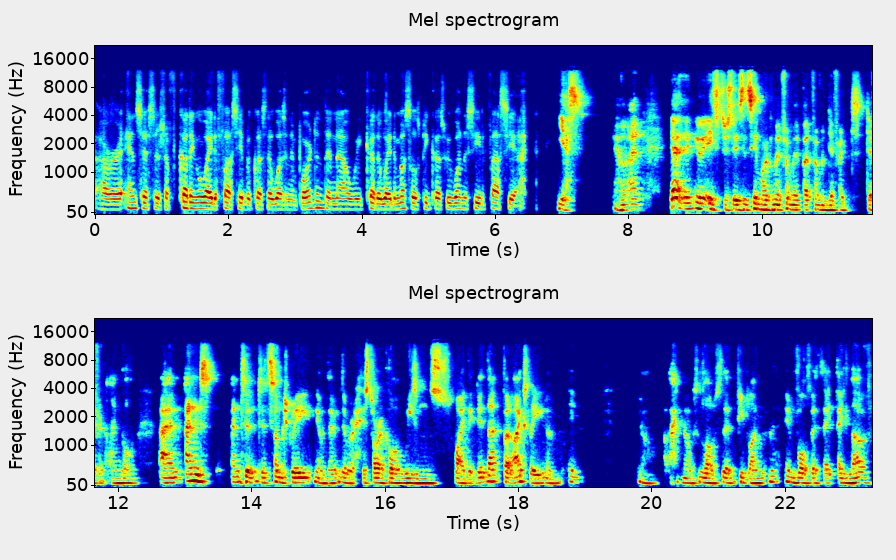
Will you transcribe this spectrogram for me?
uh, our ancestors of cutting away the fascia because that wasn't important, and now we cut away the muscles because we want to see the fascia. Yes. You know, yeah, it, it's just it's the same argument from it, but from a different different angle. Um, and and to, to some degree, you know, there, there were historical reasons why they did that, but actually, you know, in, you know, I know a lot of the people I'm involved with, they, they love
